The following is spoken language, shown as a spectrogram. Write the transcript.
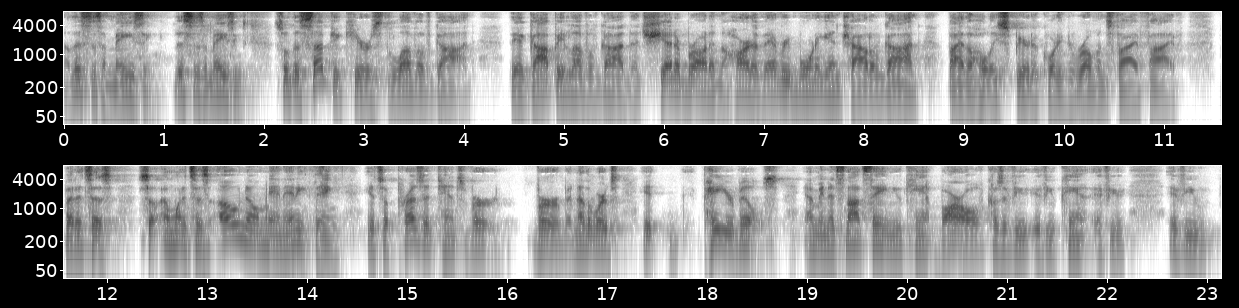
Now, this is amazing. This is amazing. So, the subject here is the love of God, the agape love of God that's shed abroad in the heart of every born again child of God by the Holy Spirit, according to Romans 5 5. But it says, so, and when it says, owe no man anything, it's a present tense verb verb. In other words, it pay your bills. I mean, it's not saying you can't borrow because if you if you can't if you if you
